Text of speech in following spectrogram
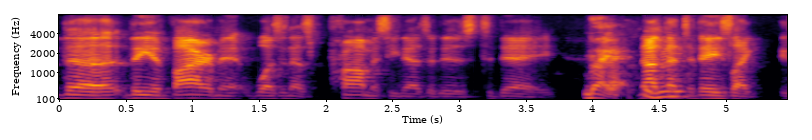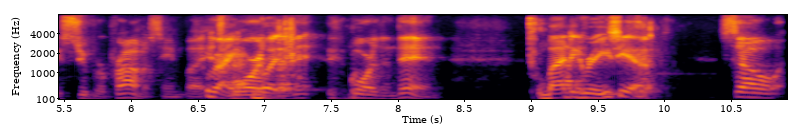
the the environment wasn't as promising as it is today. right Not Mhm. that today's like super promising, but it's Right, more but- than more than then. by degrees yeah So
